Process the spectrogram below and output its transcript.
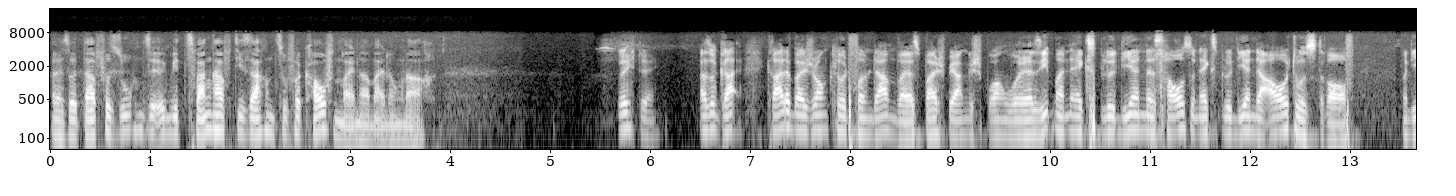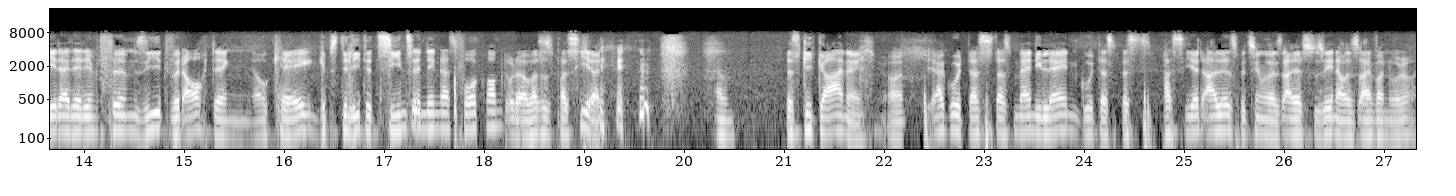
Also da versuchen sie irgendwie zwanghaft die Sachen zu verkaufen, meiner Meinung nach. Richtig. Also gerade gra bei Jean-Claude Van Damme, weil das Beispiel angesprochen wurde, da sieht man ein explodierendes Haus und explodierende Autos drauf. Und jeder, der den Film sieht, wird auch denken, okay, gibt's deleted Scenes, in denen das vorkommt oder was ist passiert? ähm, das geht gar nicht. Und ja gut, das, das Mandy Lane, gut, das, das passiert alles, beziehungsweise ist alles zu sehen, aber es ist einfach nur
